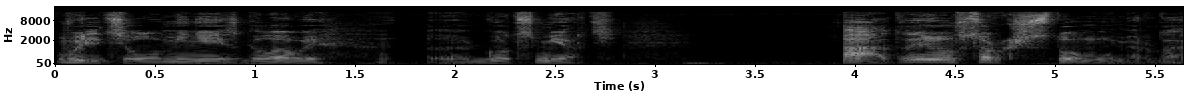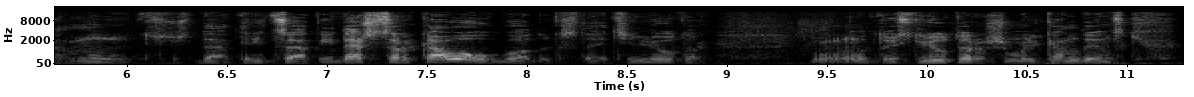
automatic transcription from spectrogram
вылетело у меня из головы э, год смерти. А, ты в 46-м умер, да, ну, да, 30-й. Даже 40-го года, кстати, Лютер. Ну, то есть, Лютер шмальканденских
